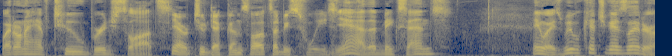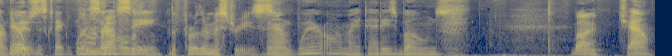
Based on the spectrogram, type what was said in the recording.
Why don't I have two bridge slots? yeah, or two deck gun slots. That'd be sweet. Yeah, that makes sense. Anyways, we will catch you guys later on Yeah, Players Disconnected We'll the Sun the, the further mysteries. Yeah, where are my daddy's bones? Bye. Ciao.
